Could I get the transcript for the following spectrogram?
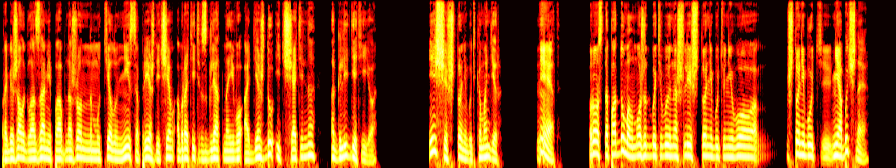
пробежал глазами по обнаженному телу Ниса, прежде чем обратить взгляд на его одежду и тщательно оглядеть ее. «Ищешь что-нибудь, командир?» «Нет. Просто подумал, может быть, вы нашли что-нибудь у него... что-нибудь необычное?»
